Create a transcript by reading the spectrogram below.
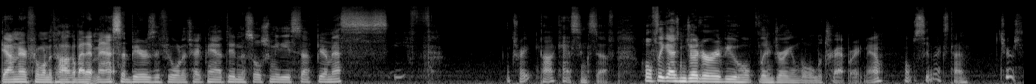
down there if you want to talk about it. Massive beers if you want to check me out doing the social media stuff. Beer Massif. That's right, podcasting stuff. Hopefully you guys enjoyed our review. Hopefully enjoying a little La Trappe right now. We'll see you next time. Cheers.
